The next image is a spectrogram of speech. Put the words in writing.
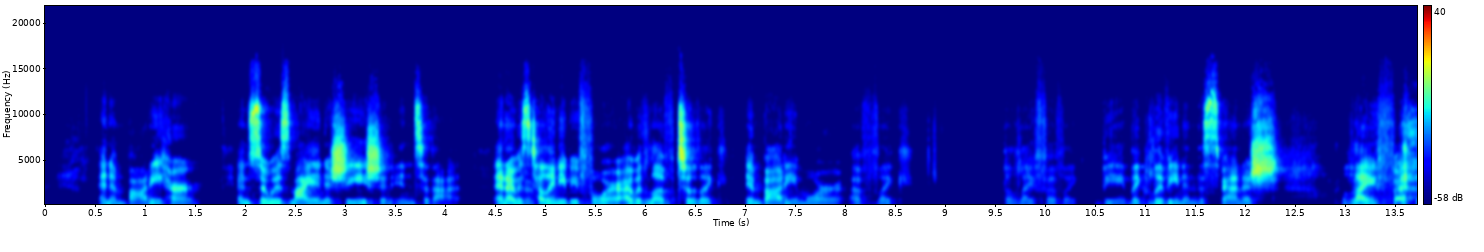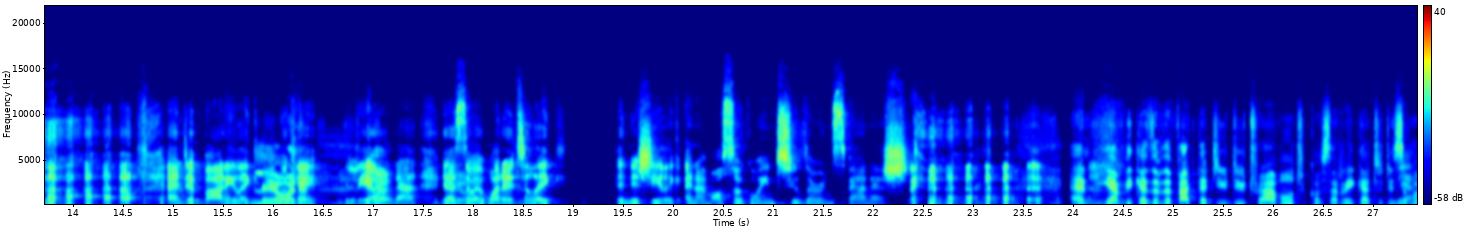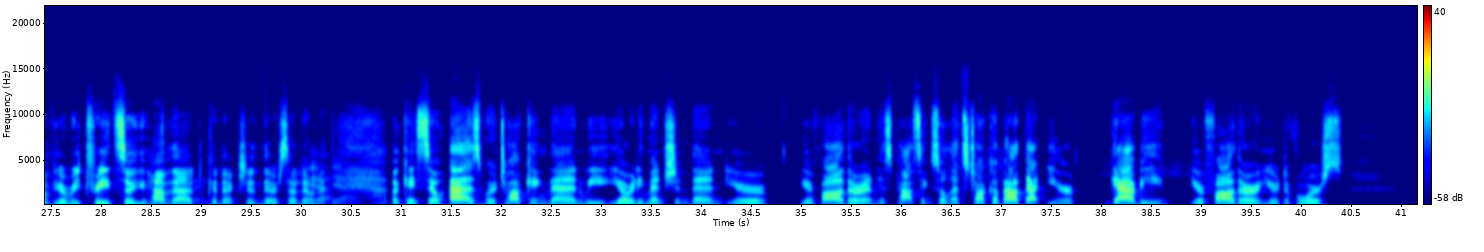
and embody her and so is my initiation into that. And i was telling you before i would love to like embody more of like the life of like being like living in the spanish life and embody like Leona. okay Leona. Yeah. yeah Leona. so I wanted to like initiate like and I'm also going to learn Spanish. and yeah, because of the fact that you do travel to Costa Rica to do yeah. some of your retreats, so you have exactly. that connection there. So Leona. Yeah. Okay, so as we're talking then, we you already mentioned then your your father and his passing. So let's talk about that year Gabby, mm. your father, your divorce.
